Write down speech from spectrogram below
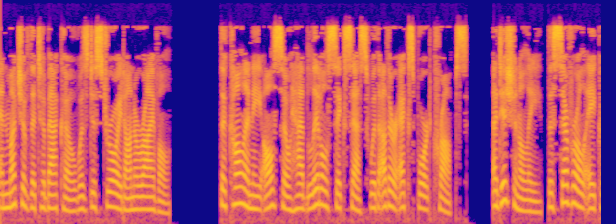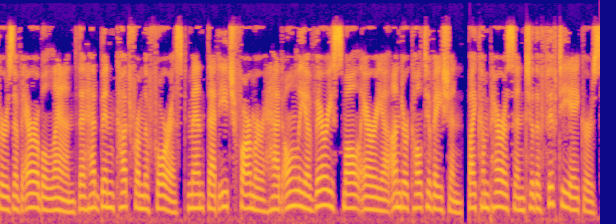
and much of the tobacco was destroyed on arrival. The colony also had little success with other export crops. Additionally, the several acres of arable land that had been cut from the forest meant that each farmer had only a very small area under cultivation, by comparison to the 50 acres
